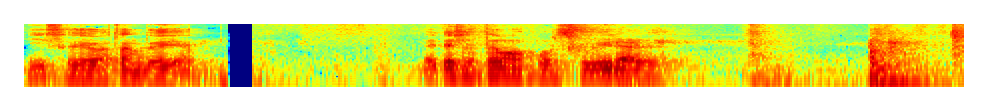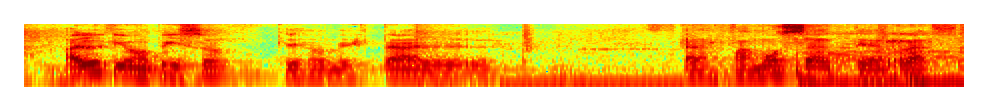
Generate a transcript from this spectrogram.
y se ve bastante bien. Acá ya estamos por subir al, al último piso, que es donde está la famosa terraza.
